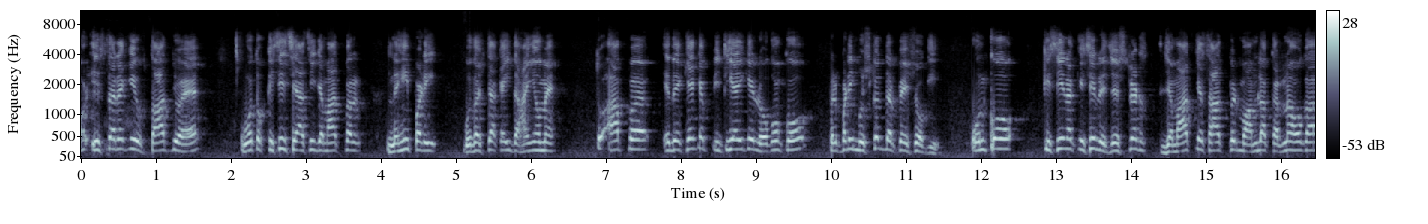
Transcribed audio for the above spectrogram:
और इस तरह की उस्ताद जो है, वो तो किसी सियासी जमात पर नहीं पड़ी गुजशत कई दहाइयों में। तो आप, ये देखें कि पीटीआई के लोगों को फिर बड़ी मुश्किल दरपेश होगी। उनको किसी न किसी रजिस्टर्ड जमात के साथ फिर मामला करना होगा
